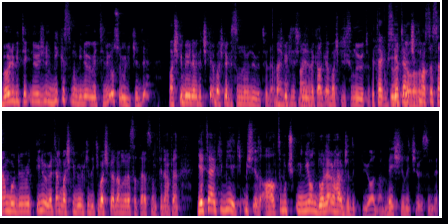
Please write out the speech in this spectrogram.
Böyle bir teknolojinin bir kısmı bile üretiliyorsa ülkede başka birileri de çıkar başka kısımlarını üretirler. Başka kişileri de kalkar başka kısımları üretir. Yeter ki bir şey Üreten çıkmazsa sen burada ürettiğini üreten başka bir ülkedeki başka adamlara satarsın filan filan. Yeter ki bir ekip bir şey 6,5 milyon dolar harcadık diyor adam 5 yıl içerisinde.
